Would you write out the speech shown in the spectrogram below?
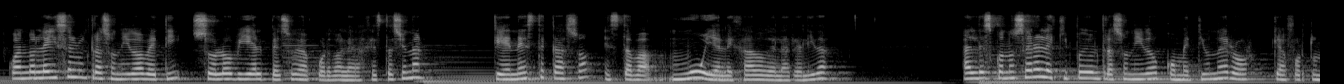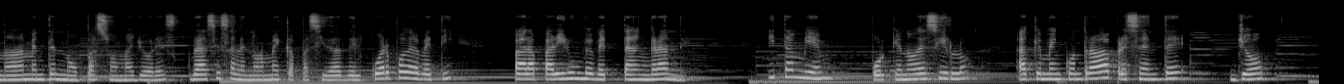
Cuando le hice el ultrasonido a Betty, solo vi el peso de acuerdo a la edad gestacional, que en este caso estaba muy alejado de la realidad. Al desconocer el equipo de ultrasonido cometí un error que afortunadamente no pasó a mayores gracias a la enorme capacidad del cuerpo de Betty para parir un bebé tan grande. Y también, por qué no decirlo, a que me encontraba presente yo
